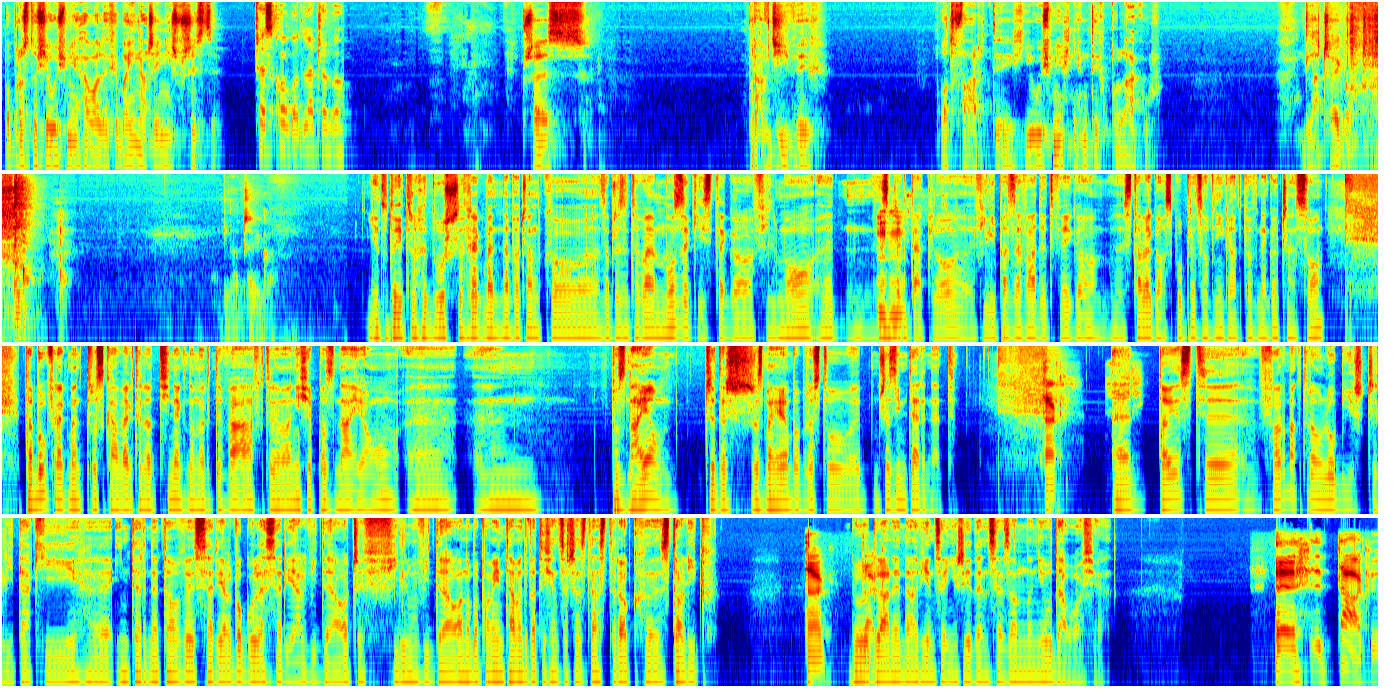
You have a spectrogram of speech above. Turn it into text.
Po prostu się uśmiechał, ale chyba inaczej niż wszyscy. Przez kogo? Dlaczego? Przez prawdziwych, otwartych i uśmiechniętych Polaków. Dlaczego? Dlaczego? Ja tutaj trochę dłuższy fragment na początku zaprezentowałem muzyki z tego filmu, y, mhm. spektaklu Filipa Zawady, twojego stałego współpracownika od pewnego czasu. To był fragment Truskawek, ten odcinek numer dwa, w którym oni się poznają. Y, y, poznają, czy też rozmawiają po prostu przez internet. Tak. E, to jest e, forma, którą lubisz, czyli taki e, internetowy serial, w ogóle serial wideo, czy film wideo, no bo pamiętamy 2016 rok Stolik. Tak. Były tak. plany na więcej niż jeden sezon, no nie udało się. E, tak.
